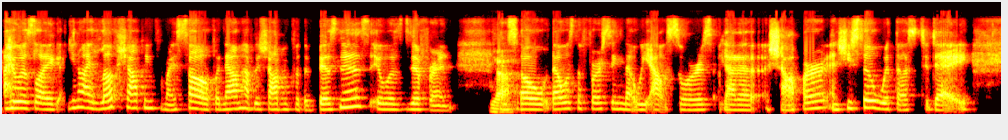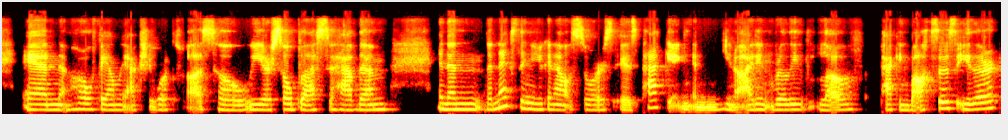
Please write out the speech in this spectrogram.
I was like, you know, I love shopping for myself, but now I'm having shopping for the business. It was different, yeah. and so that was the first thing that we outsourced. We got a, a shopper, and she's still with us today, and her whole family actually works for us. So we are so blessed to have them. And then the next thing you can outsource is packing. And, you know, I didn't really love packing boxes either.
